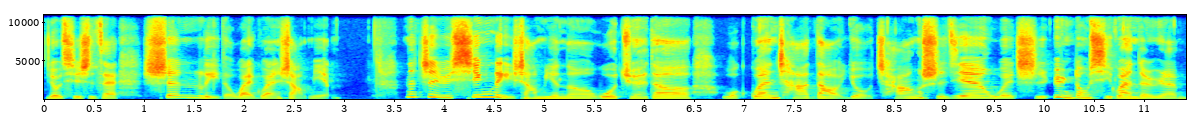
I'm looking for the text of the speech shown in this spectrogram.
尤其是在生理的外观上面。那至于心理上面呢，我觉得我观察到有长时间维持运动习惯的人。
